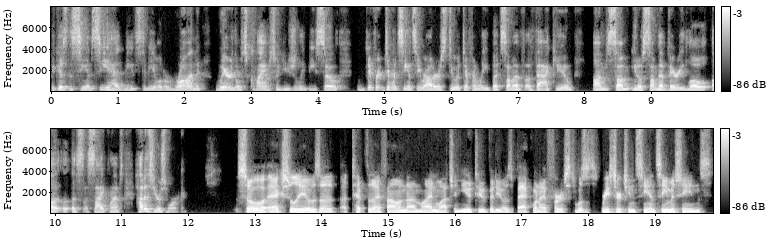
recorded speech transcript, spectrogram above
because the cnc head needs to be able to run where those clamps would usually be. So different different cnc routers do it differently but some have a vacuum um some you know some have very low uh, uh, side clamps. How does yours work? So actually it was a, a tip that i found online watching youtube videos back when i first was researching cnc machines.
